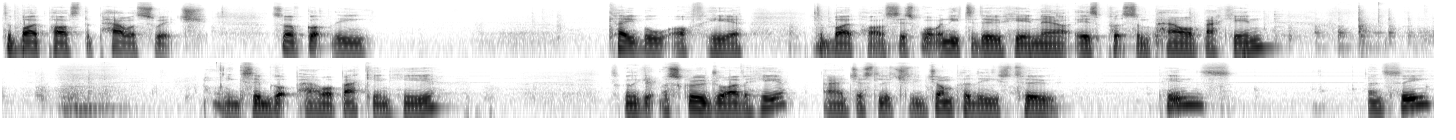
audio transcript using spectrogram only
to bypass the power switch. So I've got the cable off here to bypass this. What we need to do here now is put some power back in. You can see we've got power back in here. So I'm going to get my screwdriver here and just literally jumper these two pins and see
